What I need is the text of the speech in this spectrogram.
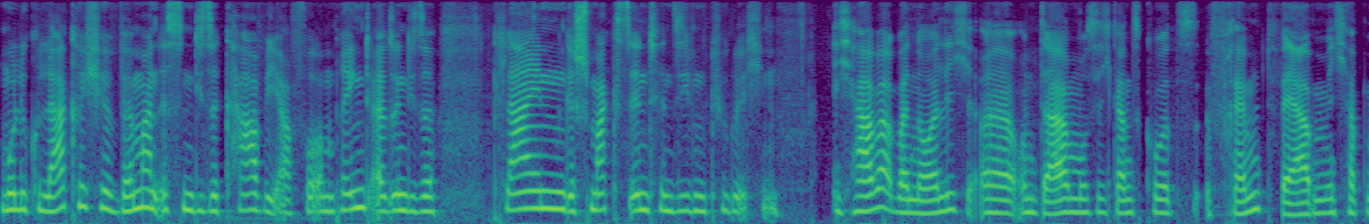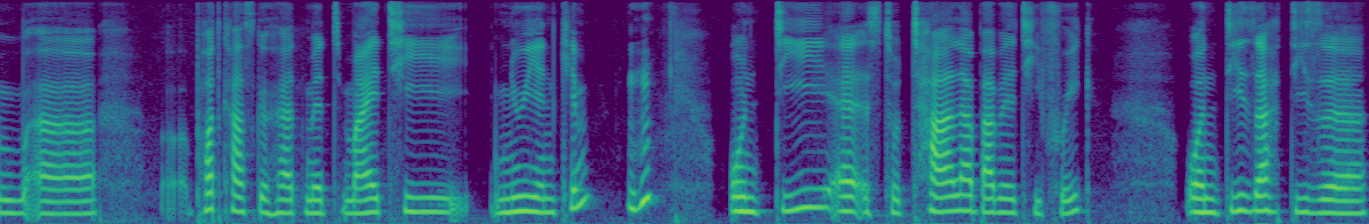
Molekularküche, wenn man es in diese Kaviarform bringt, also in diese kleinen, geschmacksintensiven Kügelchen. Ich habe aber neulich, äh, und da muss ich ganz kurz fremd werben, ich habe einen äh, Podcast gehört mit Mighty Nguyen Kim. Mhm. Und die äh, ist totaler Bubble Tea Freak. Und die sagt, diese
